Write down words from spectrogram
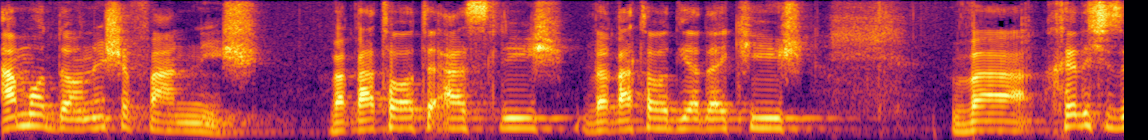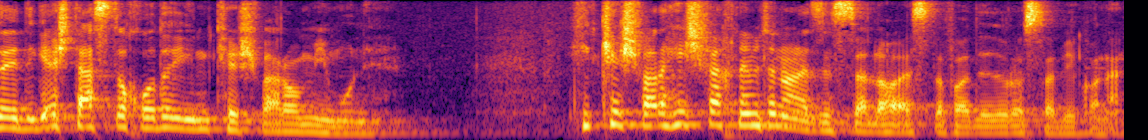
اما دانش فنیش. و قطعات اصلیش و قطعات یدکیش و خیلی چیزای دیگهش دست خود این کشورها میمونه. این کشورها هیچ وقت نمی‌تونن از این سلاح استفاده درست کنن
